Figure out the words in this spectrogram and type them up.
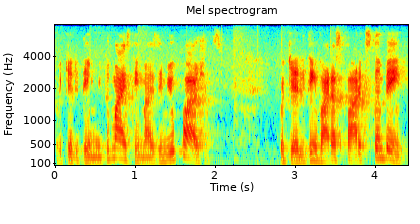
porque ele tem muito mais, tem mais de mil páginas. Porque ele tem várias partes também.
